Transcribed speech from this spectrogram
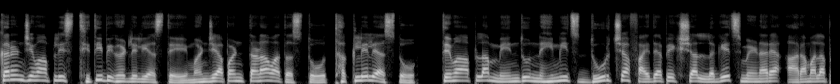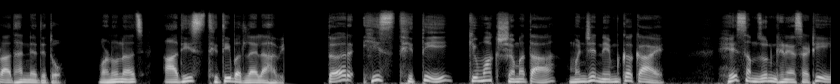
कारण जेव्हा आपली स्थिती बिघडलेली असते म्हणजे आपण तणावात असतो थकलेले असतो तेव्हा आपला मेंदू नेहमीच दूरच्या फायद्यापेक्षा लगेच मिळणाऱ्या आरामाला प्राधान्य देतो. म्हणूनच आधी स्थिती बदलायला हवी. तर ही स्थिती किंवा क्षमता म्हणजे नेमकं काय हे समजून घेण्यासाठी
